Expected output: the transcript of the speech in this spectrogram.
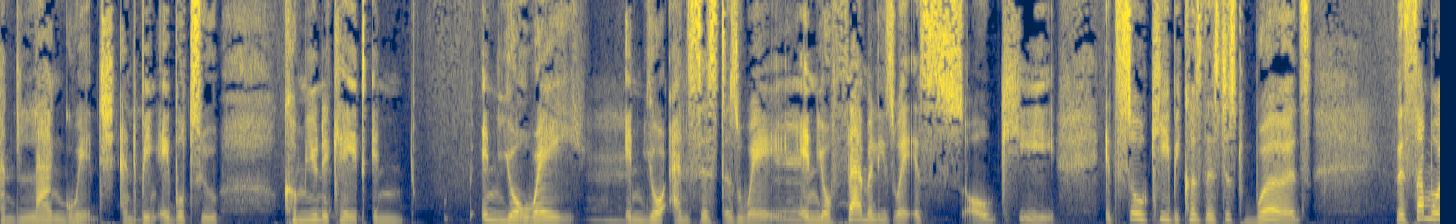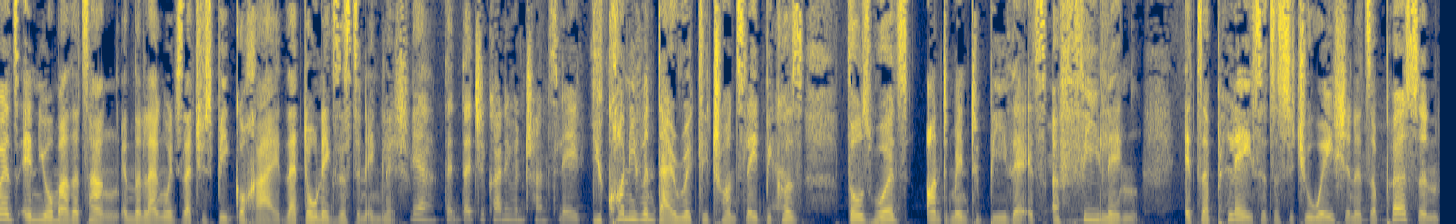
and language and being able to communicate in, in your way, in your ancestors' way, in your family's way is so key. It's so key because there's just words there's some words in your mother tongue, in the language that you speak, Gochai, that don't exist in English. Yeah. That, that you can't even translate. You can't even directly translate because those words aren't meant to be there. It's a feeling. It's a place. It's a situation. It's a person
